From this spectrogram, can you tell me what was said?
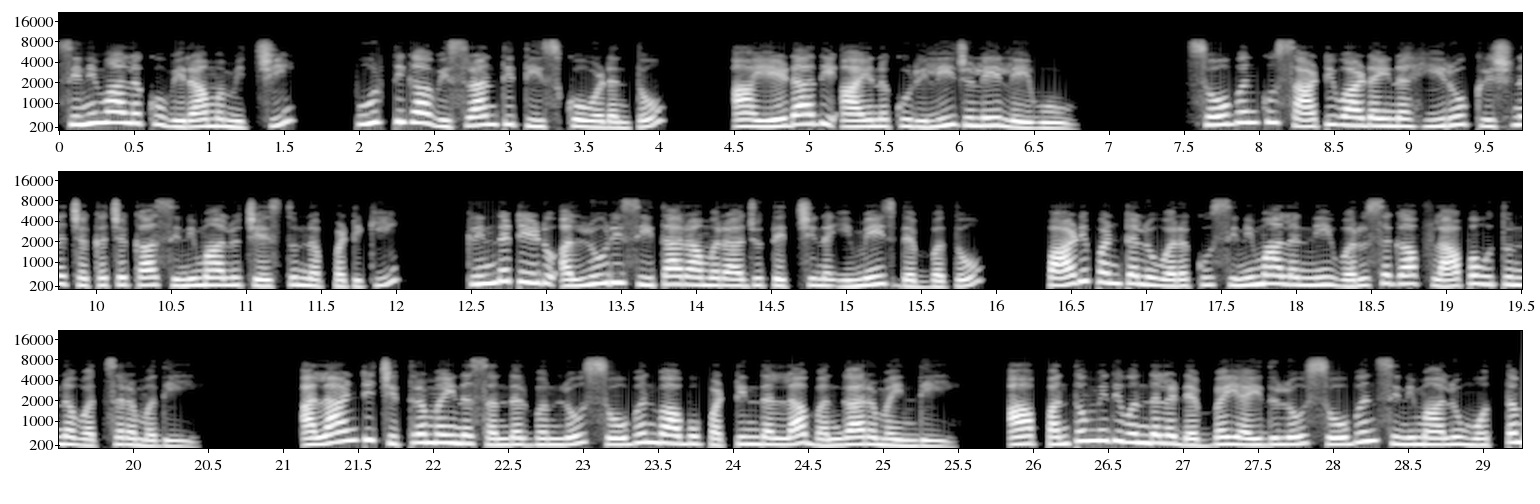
సినిమాలకు విరామమిచ్చి పూర్తిగా విశ్రాంతి తీసుకోవడంతో ఆ ఏడాది ఆయనకు రిలీజులే లేవు. శోభన్కు సాటివాడైన హీరో కృష్ణ చకచకా సినిమాలు చేస్తున్నప్పటికీ క్రిందటేడు అల్లూరి సీతారామరాజు తెచ్చిన ఇమేజ్ దెబ్బతో పాడిపంటలు వరకు సినిమాలన్నీ వరుసగా ఫ్లాపవుతున్న వత్సరమది. అలాంటి చిత్రమైన సందర్భంలో శోభన్బాబు పట్టిందల్లా బంగారమైంది. ఆ పంతొమ్మిది వందల డెబ్బై ఐదులో శోభన్ సినిమాలు మొత్తం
